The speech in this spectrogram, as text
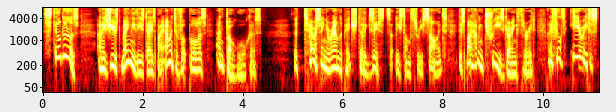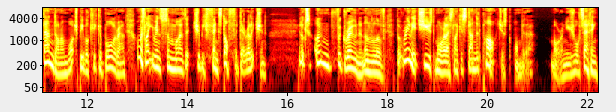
still does, and is used mainly these days by amateur footballers and dog walkers. The terracing around the pitch still exists, at least on three sides, despite having trees growing through it, and it feels eerie to stand on and watch people kick a ball around, almost like you're in somewhere that should be fenced off for dereliction. It looks overgrown and unloved, but really it's used more or less like a standard park, just one with a more unusual setting.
